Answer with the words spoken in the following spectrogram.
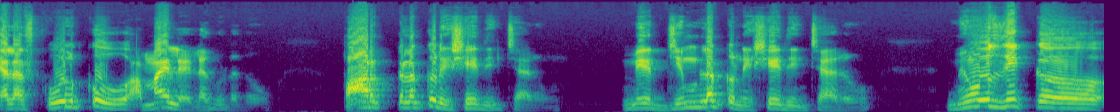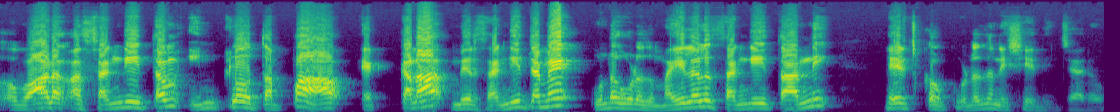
ఇలా స్కూల్కు అమ్మాయిలు వెళ్ళకూడదు. పార్కులకు నిషేధించారు. మీరు జిమ్లకు నిషేధించారు. మ్యూజిక్ వాడ సంగీతం ఇంట్లో తప్ప ఎక్కడ మీరు సంగీతమే ఉండకూడదు. మహిళలు సంగీతాన్ని నేర్చుకోకూడదు నిషేధించారు.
